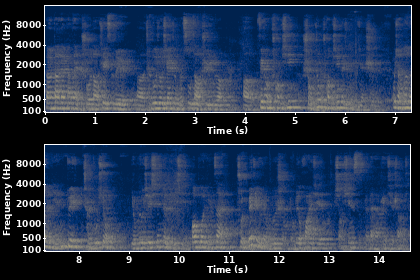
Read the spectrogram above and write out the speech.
当然，大家刚才也说到，这次对呃陈独秀先生的塑造是一个呃非常有创新、守正创新的这么一件事。我想问问您对陈独秀。有没有一些新的理解？包括您在准备这个人物的时候，有没有花一些小心思？跟大家可以介绍一下。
